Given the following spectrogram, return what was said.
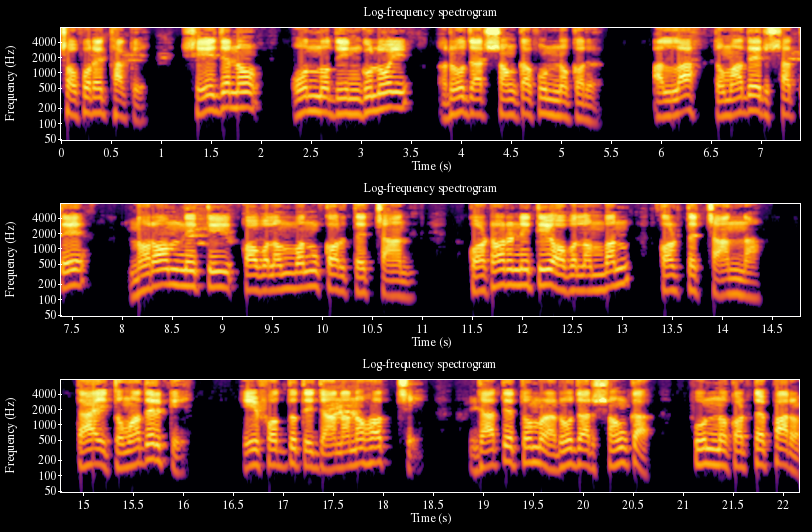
সফরে থাকে, সে যেন অন্য দিনগুলোই রোজার সংখ্যা পূর্ণ করে। আল্লাহ তোমাদের সাথে নরম নীতি অবলম্বন করতে চান। কঠোর নীতি অবলম্বন করতে চান না। তাই তোমাদেরকে এই পদ্ধতি জানানো হচ্ছে, যাতে তোমরা রোজার সংখ্যা পূর্ণ করতে পারো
